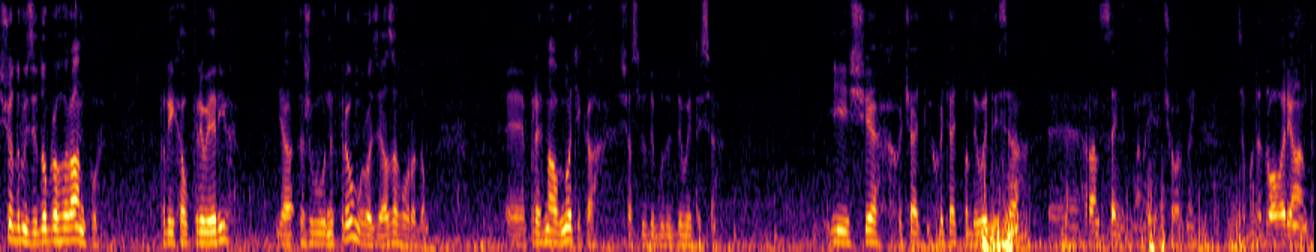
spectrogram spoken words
Що, друзі, доброго ранку. Приїхав в Кривий Ріг. Я живу не в Кривому Розі, а за городом. Е, Пригнав нотіка, зараз люди будуть дивитися. І ще хочуть, подивитися е, Гранд Сценік в мене є чорний. Це буде два варіанти.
